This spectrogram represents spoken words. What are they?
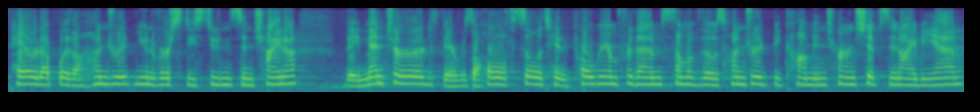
paired up with 100 university students in China they mentored, there was a whole facilitated program for them. Some of those 100 become internships in IBM,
